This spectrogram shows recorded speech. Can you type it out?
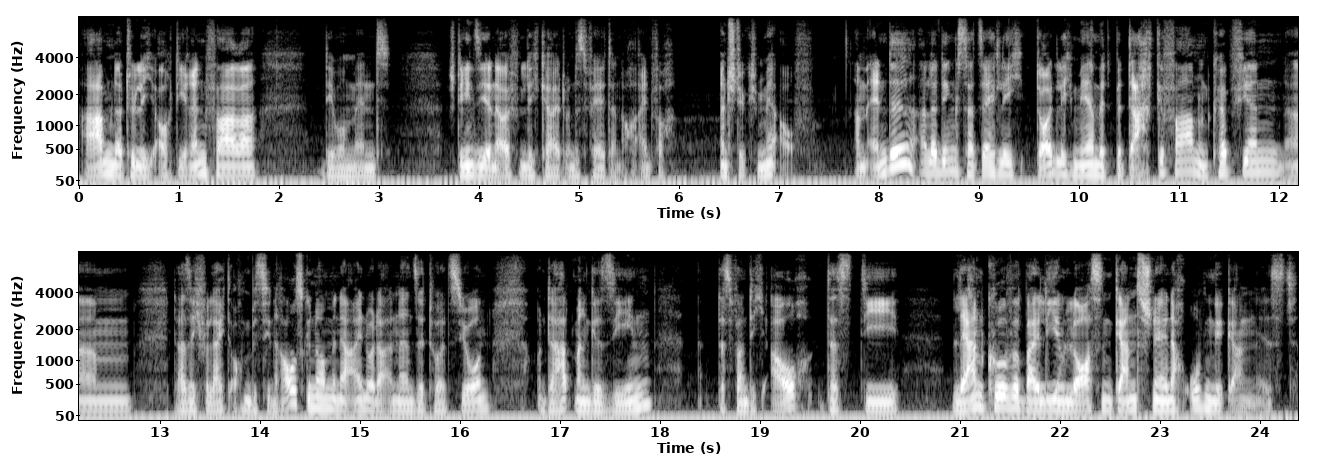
haben natürlich auch die Rennfahrer in dem Moment stehen sie in der Öffentlichkeit und es fällt dann auch einfach ein Stückchen mehr auf. Am Ende allerdings tatsächlich deutlich mehr mit Bedacht gefahren und Köpfchen, ähm, da sich vielleicht auch ein bisschen rausgenommen in der einen oder anderen Situation. Und da hat man gesehen, das fand ich auch, dass die Lernkurve bei Liam Lawson ganz schnell nach oben gegangen ist.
